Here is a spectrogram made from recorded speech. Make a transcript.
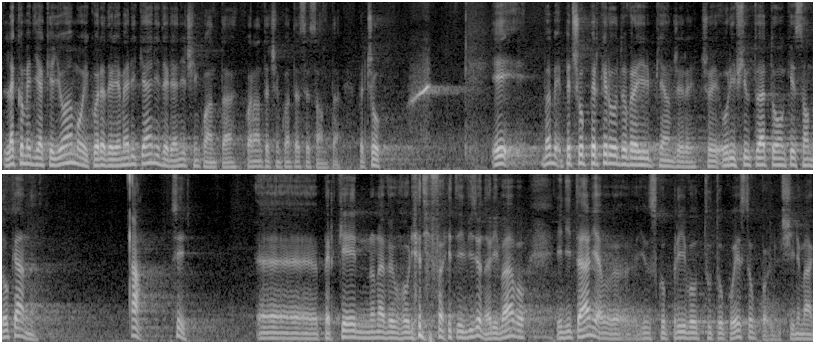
la commedia che io amo è quella degli americani degli anni 50, 40, 50, 60. Perciò e vabbè, perciò perché lo dovrei rimpiangere? Cioè, ho rifiutato anche Sandokan. Ah. Sì, eh, perché non avevo voglia di fare televisione, arrivavo in Italia, eh, io scoprivo tutto questo, poi il cinema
